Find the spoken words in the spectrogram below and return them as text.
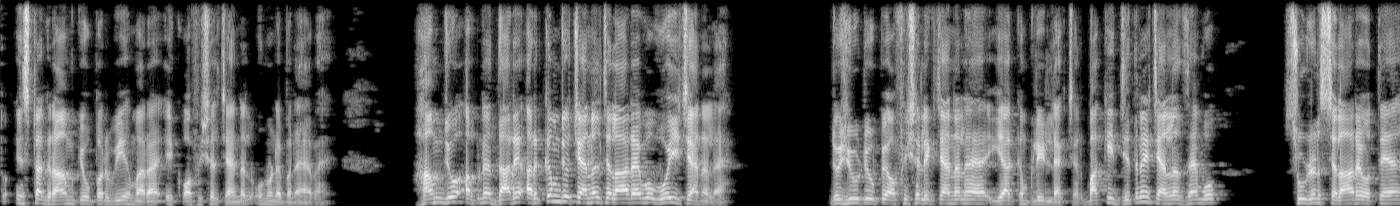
تو انسٹاگرام کے اوپر بھی ہمارا ایک آفیشیل چینل انہوں نے بنایا ہوا ہے۔ ہم جو اپنے دار ارکم جو چینل چلا رہے ہیں، وہ وہی چینل ہے۔ جو یوٹیوب پہ آفیشیل ایک چینل ہے یا کمپلیٹ لیکچر باقی جتنے چینلز ہیں، وہ اسٹوڈنٹس چلا رہے ہوتے ہیں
